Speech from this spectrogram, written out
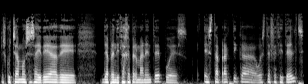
escuchamos esa idea de, de aprendizaje permanente, pues esta práctica o este FECITELCH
